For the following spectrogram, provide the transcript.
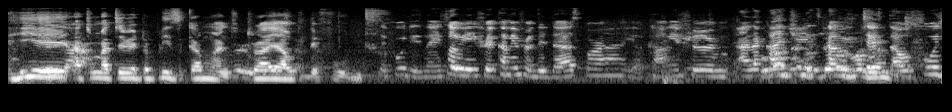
here at Matebeto, please come and try out the food. The food is nice. So if you're coming from the diaspora, you're coming from other countries, come taste our food.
